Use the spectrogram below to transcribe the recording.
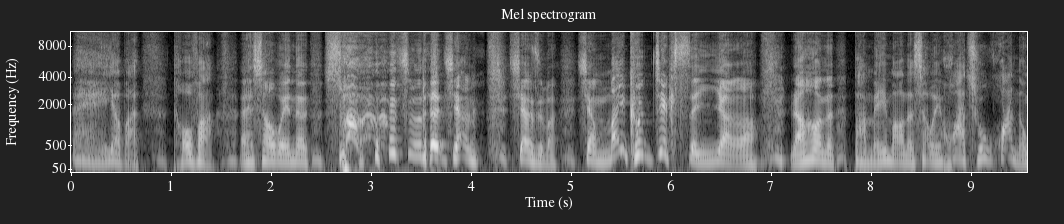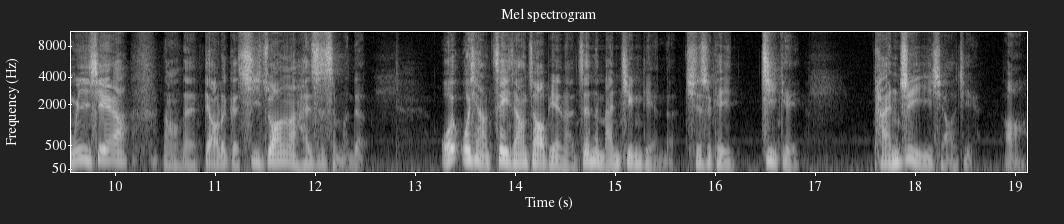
哎，要把头发哎稍微呢梳梳的像像什么，像 Michael Jackson 一样啊，然后呢，把眉毛呢稍微画粗画浓一些啊，然后呢，雕了个西装啊，还是什么的。我我想这张照片呢，真的蛮经典的，其实可以寄给谭志毅小姐啊，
